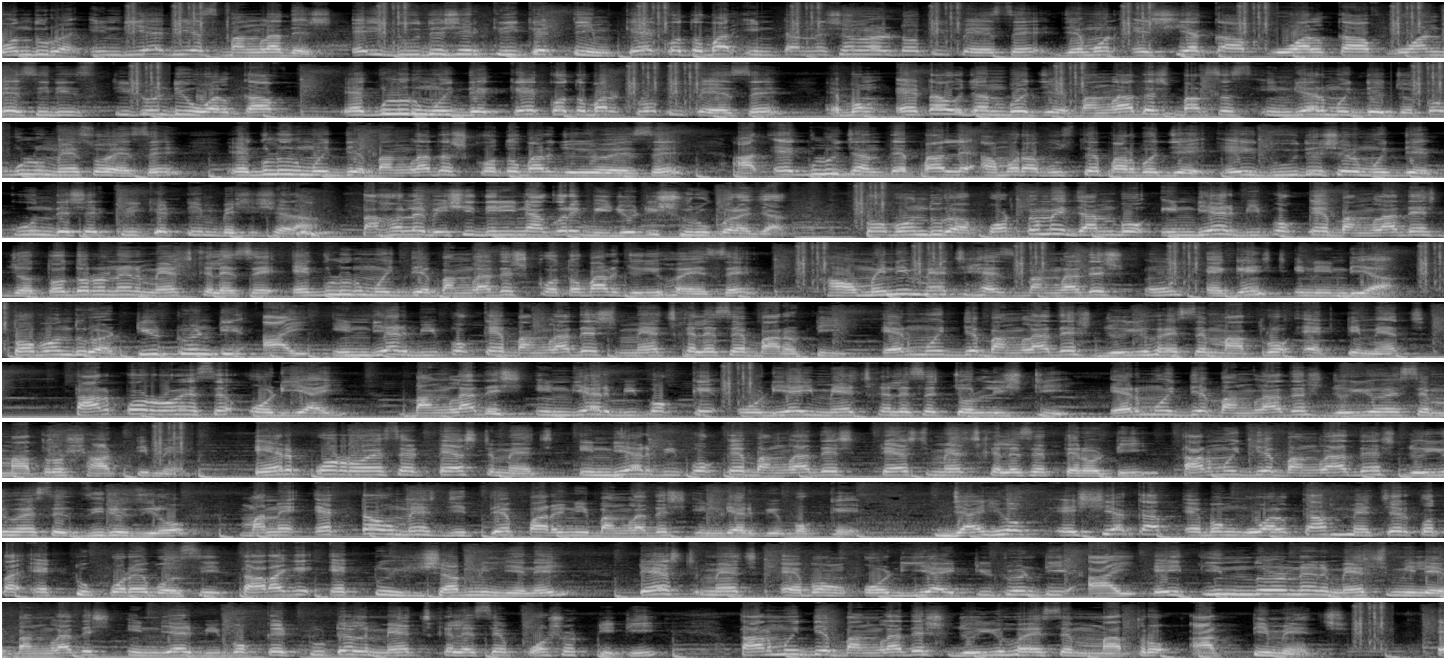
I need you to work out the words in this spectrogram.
বন্ধুরা, India VS Bangladesh. এই দুই দেশের ক্রিকেট টিম কে কতবার ইন্টারন্যাশনাল ট্রফি পেয়েছে? যেমন Asia cup world cup one day series T twenty world cup এগুলোর মধ্যে কে কতবার ট্রফি পেয়েছে এবং এটাও জানব যে বাংলাদেশ ভার্সেস ইন্ডিয়ার মধ্যে যতগুলো ম্যাচ হয়েছে, এগুলোর মধ্যে বাংলাদেশ কতবার জয়ী হয়েছে আর এগুলো জানতে পারলে আমরা বুঝতে পারব যে এই দুই দেশের মধ্যে কোন দেশের ক্রিকেট টিম বেশি সেরা। তাহলে বেশি দেরি না করে ভিডিওটি শুরু করা যাক। তো বন্ধুরা, প্রথমে জানব ইন্ডিয়ার বিপক্ষে বাংলাদেশ যত ধরনের ম্যাচ খেলেছে, এগুলোর মধ্যে বাংলাদেশ কতবার জয়ী হয়েছে? How many match has Bangladesh won against in India তো বন্ধুরা টি টোয়েন্টি আই ইন্ডিয়ার বিপক্ষে বাংলাদেশ ম্যাচ খেলেছে বারোটি। এর মধ্যে বাংলাদেশ জয়ী হয়েছে মাত্র একটি ম্যাচ। তারপর রয়েছে ওডিআই। বাংলাদেশ ইন্ডিয়ার বিপক্ষে ওডিআই ম্যাচ খেলেছে চল্লিশটি। এর মধ্যে বাংলাদেশ জয়ী হয়েছে মাত্র ষাটটি ম্যাচ। এরপর রয়েছে টেস্ট ম্যাচ। ইন্ডিয়ার বিপক্ষে বাংলাদেশ টেস্ট ম্যাচ খেলেছে তেরোটি। তার মধ্যে বাংলাদেশ জয়ী হয়েছে জিরো জিরো। মানে একটাও ম্যাচ জিততে পারেনি বাংলাদেশ ইন্ডিয়ার বিপক্ষে। যাই হোক এশিয়া কাপ এবং ওয়ার্ল্ড কাপ ম্যাচের কথা একটু পরে বলছি। তার আগে একটু হিসাব মিলিয়ে নেই। টেস্ট ম্যাচ এবং ওডিআই টি টোয়েন্টি আই, এই তিন ধরনের ম্যাচ মিলে বাংলাদেশ ইন্ডিয়ার বিপক্ষে টোটাল ম্যাচ খেলেছে পঁয়ষট্টিটি। তার মধ্যে বাংলাদেশ জয়ী হয়েছে মাত্র আটটি ম্যাচ।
